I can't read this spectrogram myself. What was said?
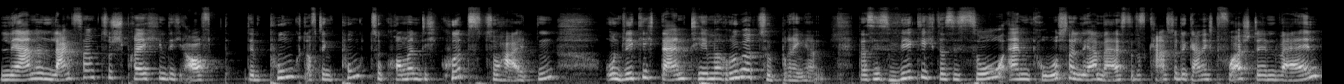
lernen, langsam zu sprechen, dich auf den Punkt, auf den Punkt zu kommen, dich kurz zu halten und wirklich dein Thema rüberzubringen. Das ist wirklich, das ist so ein großer Lehrmeister, das kannst du dir gar nicht vorstellen, weil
